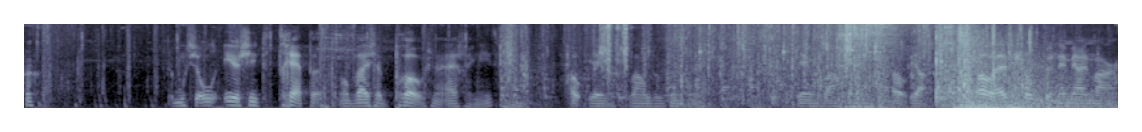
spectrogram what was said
Dan moeten ze eerst zien te trappen. Want wij zijn pro's. Nee, eigenlijk niet. Oh, jemig. Waarom doe ik dat? Jemig, waarom Oh, ja. Oh, heb je shotgun. Neem jij maar.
